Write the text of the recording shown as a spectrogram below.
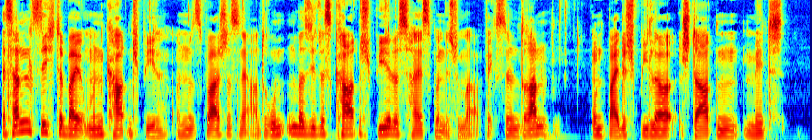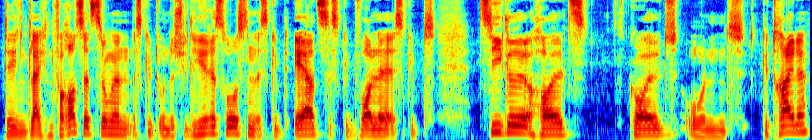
Es handelt sich dabei um ein Kartenspiel. Und zwar ist es eine Art rundenbasiertes Kartenspiel. Das heißt, man ist immer abwechselnd dran. Und beide Spieler starten mit den gleichen Voraussetzungen. Es gibt unterschiedliche Ressourcen. Es gibt Erz, es gibt Wolle, es gibt Ziegel, Holz, Gold und Getreide.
